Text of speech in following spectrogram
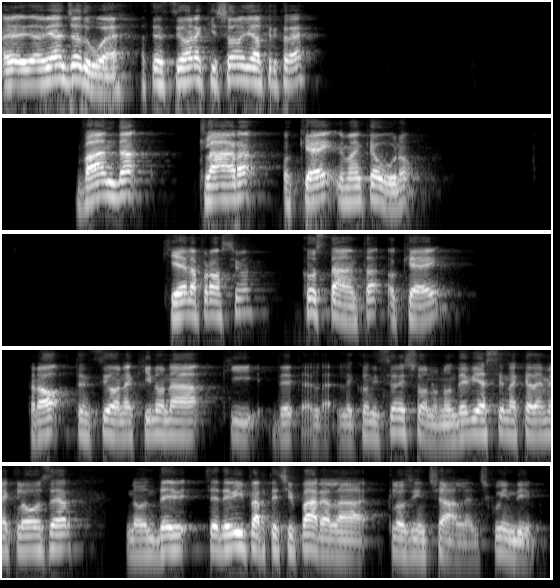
eh, abbiamo già due. Attenzione, chi sono gli altri tre? Vanda, Clara, ok, ne manca uno. Chi è la prossima? Costanta, ok. Però attenzione, chi non ha, chi, de, le condizioni sono, non devi essere in Accademia Closer, devi, cioè devi partecipare alla Closing Challenge, quindi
